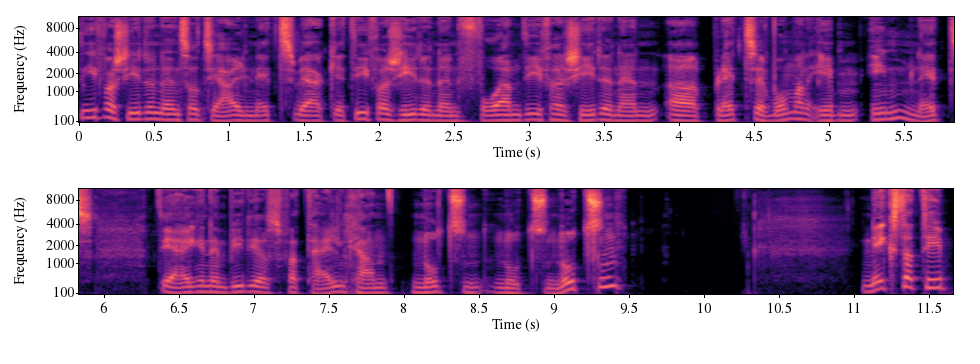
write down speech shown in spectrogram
die verschiedenen sozialen Netzwerke, die verschiedenen Foren, die verschiedenen äh, Plätze, wo man eben im Netz die eigenen Videos verteilen kann, nutzen, nutzen, nutzen. Nächster Tipp,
